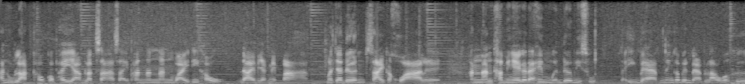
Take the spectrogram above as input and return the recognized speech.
อนุรักษ์เขาก็พยายามรักษาสายพันธุ์นั้น ๆ ไว้ที่เขาได้มาจากในป่า มันจะเดินซ้ายกับขวาเลย อันนั้นทำยังไงก็ได้ให้เหมือนเดิมที่สุด แต่อีกแบบหนึ่งก็เป็นแบบเราก็คือ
